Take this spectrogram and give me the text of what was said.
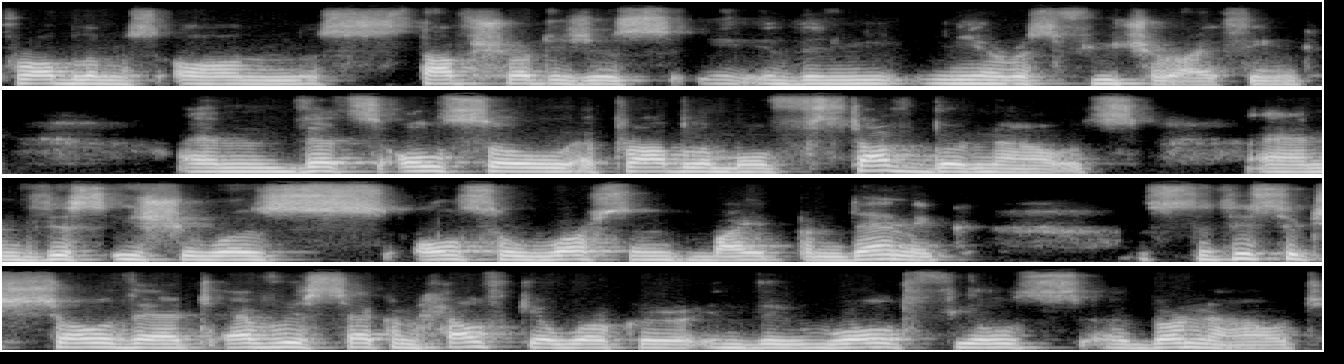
problems on staff shortages in the nearest future, I think. And that's also a problem of staff burnouts. And this issue was also worsened by pandemic statistics show that every second healthcare worker in the world feels burnout.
